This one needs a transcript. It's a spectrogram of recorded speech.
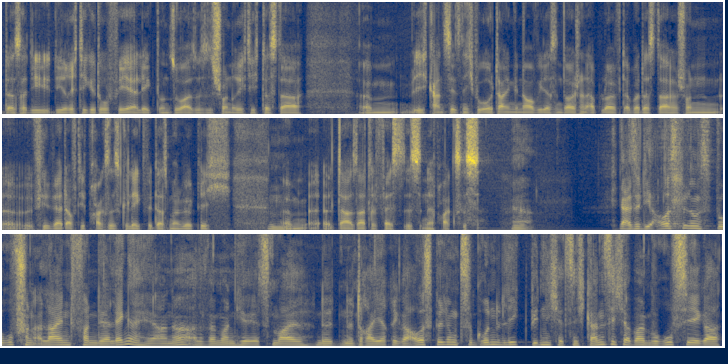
dass er die, die richtige Trophäe erlegt und so. Also es ist schon richtig, dass da ähm, ich kann es jetzt nicht beurteilen, genau wie das in Deutschland abläuft, aber dass da schon äh, viel Wert auf die Praxis gelegt wird, dass man wirklich mhm. ähm, äh, da sattelfest ist in der Praxis. Ja. Ja, also die Ausbildungsberuf schon allein von der Länge her. Ne? Also wenn man hier jetzt mal eine, eine dreijährige Ausbildung zugrunde liegt, bin ich jetzt nicht ganz sicher beim Berufsjäger,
